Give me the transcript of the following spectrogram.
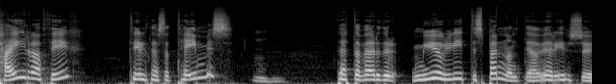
kæra þig til þessa teimis mm -hmm. þetta verður mjög lítið spennandi að vera í þessu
